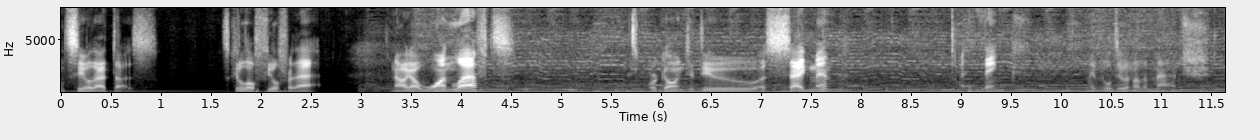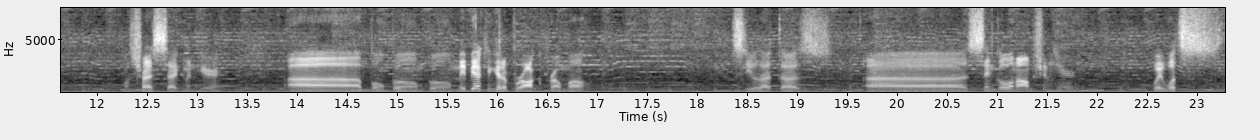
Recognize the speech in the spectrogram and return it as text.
Let's see what that does. Let's get a little feel for that. Now I got one left. We're going to do a segment. I think. Maybe we'll do another match. Let's try a segment here. Uh, boom, boom, boom. Maybe I can get a Brock promo. See what that does. Uh, single an option here. Wait, what's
